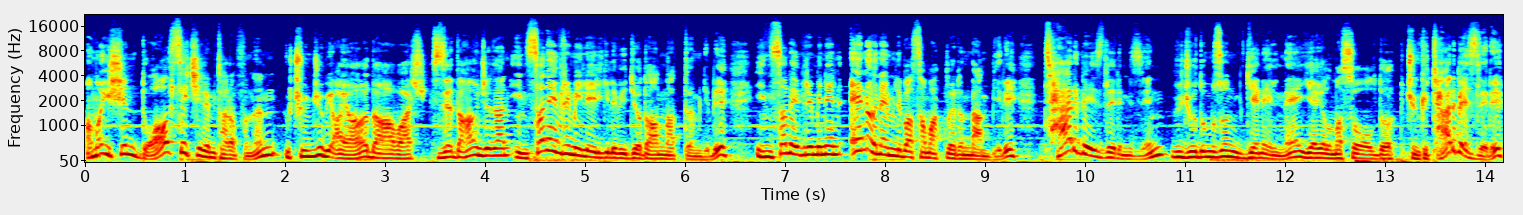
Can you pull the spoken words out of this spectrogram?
Ama işin doğal seçilim tarafının üçüncü bir ayağı daha var. Size daha önceden insan evrimiyle ilgili videoda anlattığım gibi insan evriminin en önemli basamaklarından biri ter bezlerimizin vücudumuzun geneline yayılması oldu. Çünkü ter bezleri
